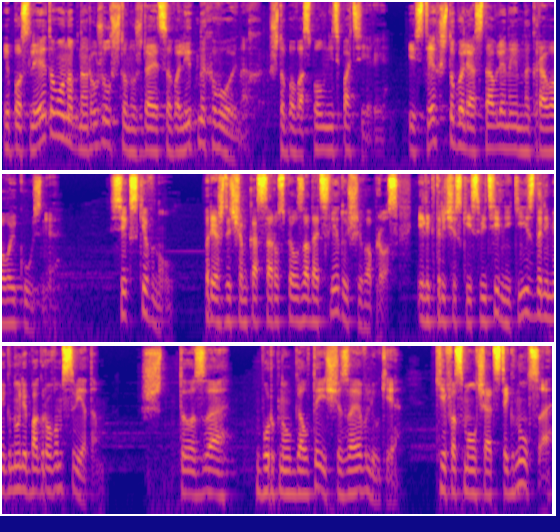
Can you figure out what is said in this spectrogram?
И после этого он обнаружил, что нуждается в элитных воинах, чтобы восполнить потери, из тех, что были оставлены им на кровавой кузне. Сикс кивнул. Прежде чем Кассар успел задать следующий вопрос, электрические светильники издали мигнули багровым светом. «Что за...» – буркнул Галте, исчезая в люке. Кифос молча отстегнулся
